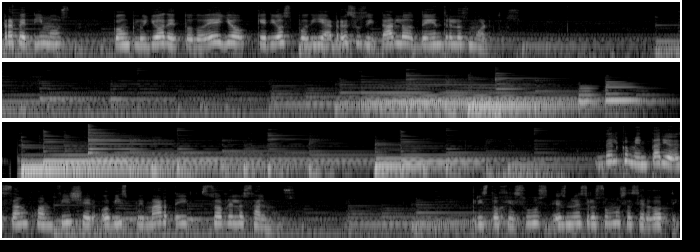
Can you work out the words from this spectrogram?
Repetimos, concluyó de todo ello que Dios podía resucitarlo de entre los muertos. del comentario de San Juan Fisher, obispo y mártir, sobre los salmos. Cristo Jesús es nuestro sumo sacerdote,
